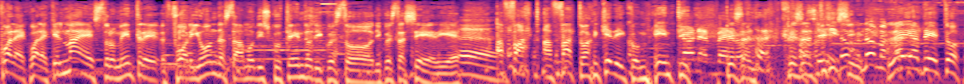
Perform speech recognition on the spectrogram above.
qual è? Qual è? Che il maestro, mentre fuori onda stavamo discutendo di, questo, di questa serie, ha, fatto, ha fatto anche dei commenti pesan- pesantissimi. Sì, no, no, ma- Lei ha detto:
